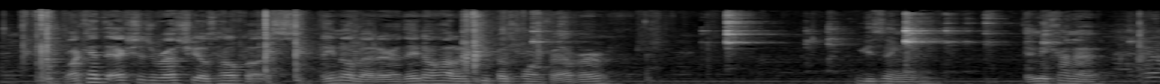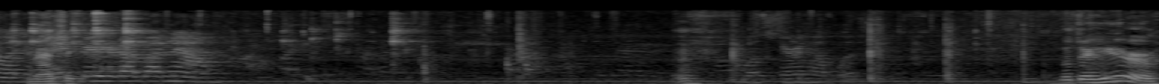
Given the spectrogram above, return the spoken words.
outage. Why can't the extraterrestrials help us? They know better. They know how to keep us warm forever. Using any kind of like, Magic. they figured out by now. What's there to help with? But they're here.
